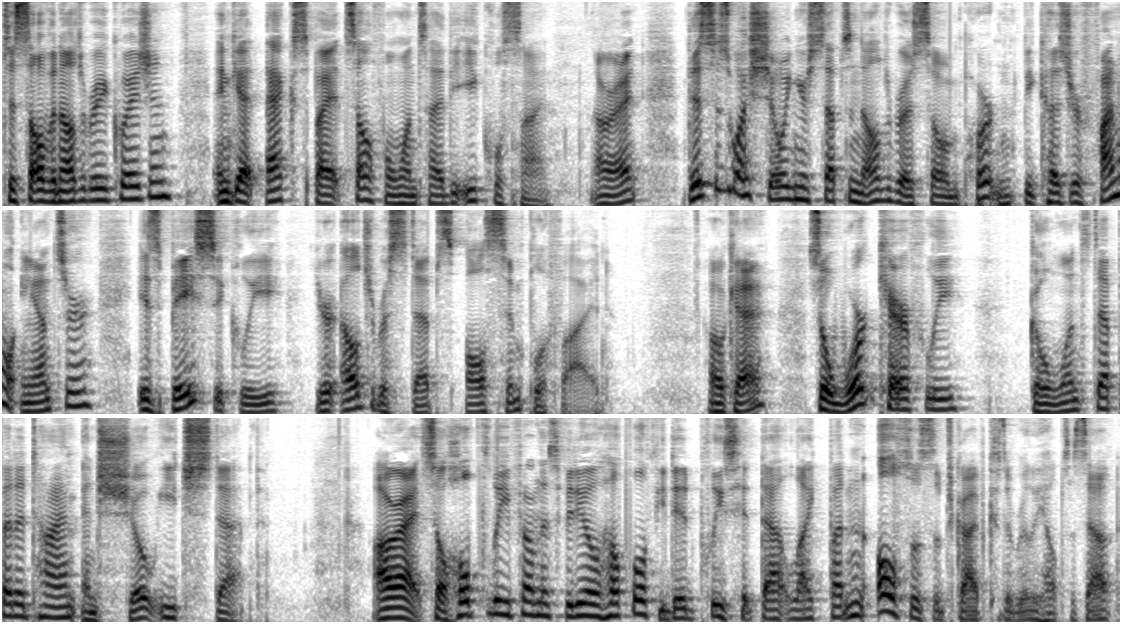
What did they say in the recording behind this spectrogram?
to solve an algebra equation and get x by itself on one side of the equal sign. All right? This is why showing your steps in algebra is so important because your final answer is basically your algebra steps all simplified. Okay? So work carefully, go one step at a time, and show each step. All right, so hopefully you found this video helpful. If you did, please hit that like button. Also subscribe because it really helps us out.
